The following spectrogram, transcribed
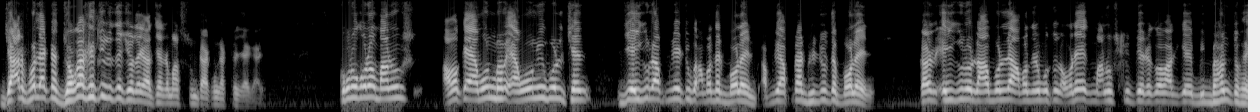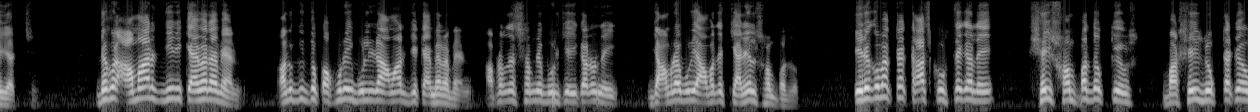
যার ফলে একটা জগা খিচুড়িতে চলে গেছে মাশরুমটা এখন একটা জায়গায়। কোনো কোনো মানুষ আমাকে এমনভাবে এমনই বলছেন যে, এইগুলো আপনি একটু আমাদের বলেন, আপনি আপনার ভিডিওতে বলেন। কারণ এইগুলো না বললে আমাদের মতন অনেক মানুষ কিন্তু এরকম আজকে বিভ্রান্ত হয়ে যাচ্ছে। দেখুন, আমার যিনি ক্যামেরাম্যান আমি কিন্তু কখনোই বলি না আমার যে ক্যামেরাম্যান, আপনাদের সামনে বলছি এই কারণেই যে আমরা বলি আমাদের চ্যানেল সম্পাদক। এরকম একটা কাজ করতে গেলে সেই সম্পাদককেও বা সেই লোকটাকেও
